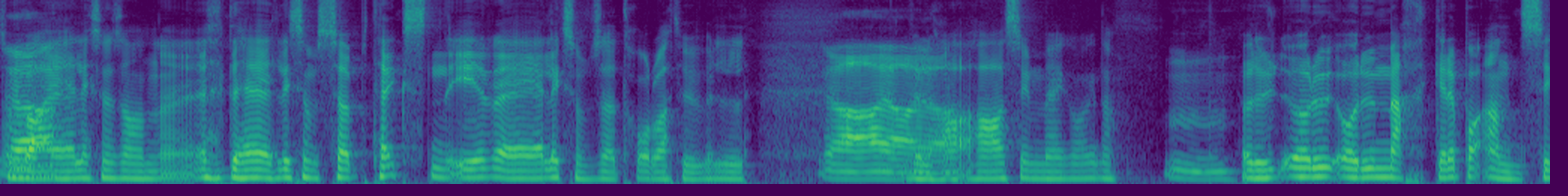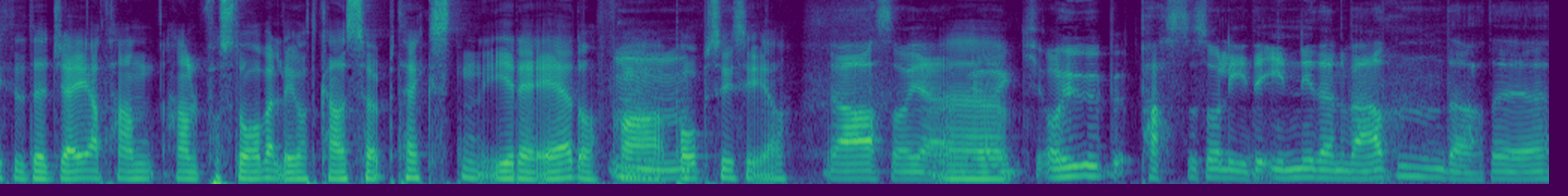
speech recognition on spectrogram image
Som Ja. bare er liksom sånn eh, Det er liksom subteksten i det er liksom så jeg tror du at hun vil, ja, ja. vil ha, ha seg med meg òg, da. Mm. Og du, og, du, og du merker det på ansiktet til Jay at han, han forstår veldig godt hva subteksten i det er, da, fra Mm. Popes side. Ja, så jævlig. Og hun passer så lite inn i den verden der. Det er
